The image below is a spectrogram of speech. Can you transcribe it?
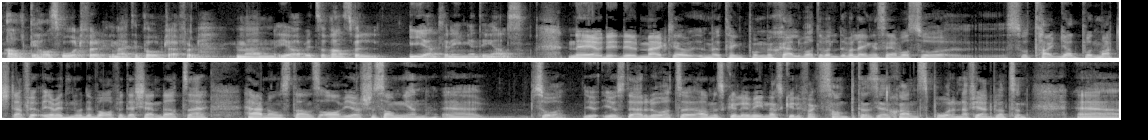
alltid har svårt för United på Old Trafford. Men i övrigt så fanns väl egentligen ingenting alls. Nej, det, det märkliga jag tänkt på mig själv var att det var, det var länge sedan jag var så, så taggad på en match där. För jag vet inte om det var för att jag kände att så här, här någonstans avgörs säsongen. Eh, så, just där då att ja, men skulle jag vinna skulle jag faktiskt ha en potentiell chans på den där fjärdeplatsen. Eh,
